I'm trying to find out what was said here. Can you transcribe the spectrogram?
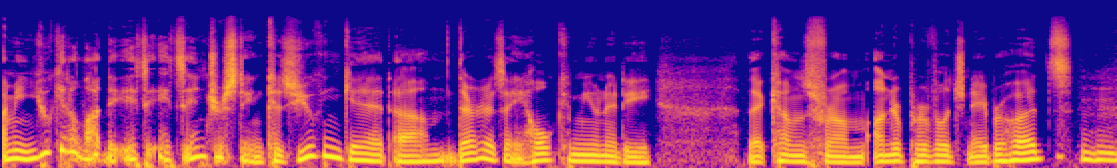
I mean, you get a lot. It's it's interesting because you can get. Um, there is a whole community that comes from underprivileged neighborhoods, Mhm.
